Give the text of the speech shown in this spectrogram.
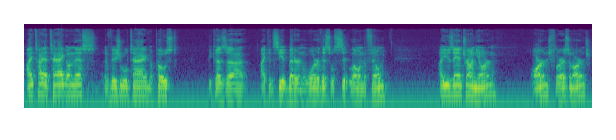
I tie a tag on this, a visual tag, a post, because uh, I can see it better in the water. This will sit low in the film. I use Antron yarn, orange, fluorescent orange,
